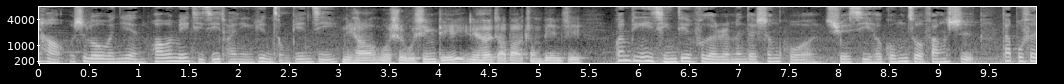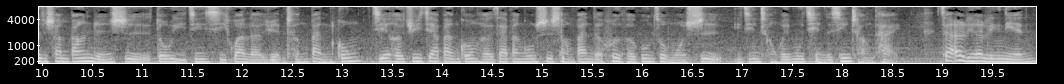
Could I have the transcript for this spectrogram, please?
好，我是罗文燕，华文媒体集团营运总编辑。你好，我是吴欣迪，联合早报总编辑。关闭疫情颠覆了人们的生活、学习和工作方式，大部分上班人士都已经习惯了远程办公，结合居家办公和在办公室上班的混合工作模式，已经成为目前的新常态。在二零二零年，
